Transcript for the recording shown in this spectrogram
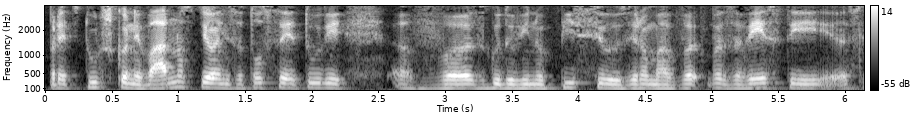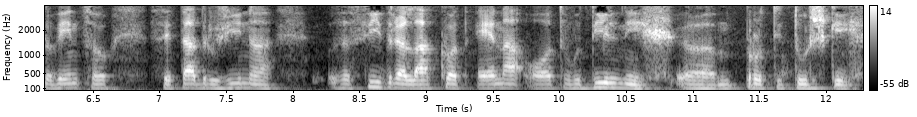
pred turško nevarnostjo, in zato se je tudi v zgodovinopisju oziroma v, v zavesti slovencev se ta družina zasidrala kot ena od vodilnih um, protiturških,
